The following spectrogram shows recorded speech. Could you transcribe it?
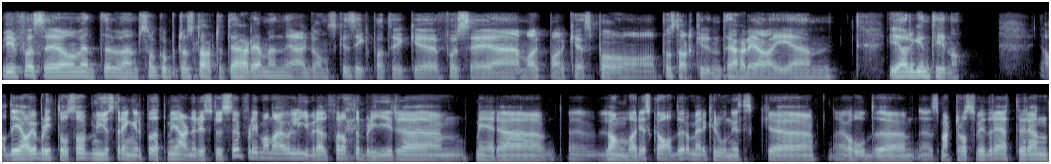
vi får se og vente hvem som kommer til å starte til helga, men jeg er ganske sikker på at vi ikke får se Mark Marquez på, på startgrinden til helga i, i, Argentina. Ja, De har jo blitt også mye strengere på dette med hjernerystelse, fordi man er jo livredd for at det blir eh, mer uh, langvarige skader og mer kronisk eh, hodesmerter osv. etter en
